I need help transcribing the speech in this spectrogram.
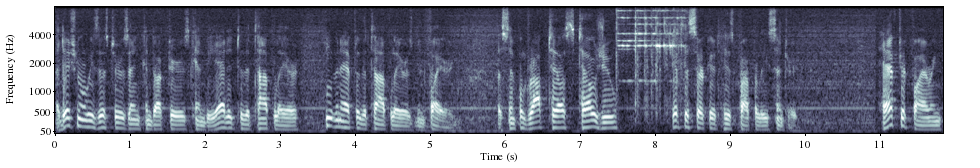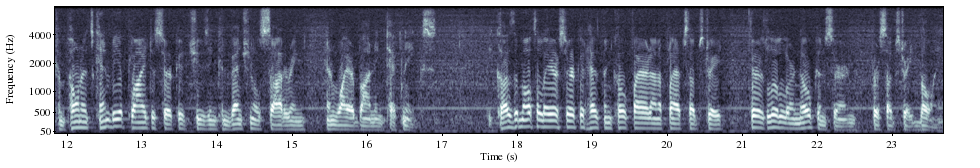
Additional resistors and conductors can be added to the top layer even after the top layer has been fired. A simple drop test tells you if the circuit is properly sintered. After firing, components can be applied to circuits using conventional soldering and wire bonding techniques. Because the multilayer circuit has been co-fired on a flat substrate, there is little or no concern for substrate bowing.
